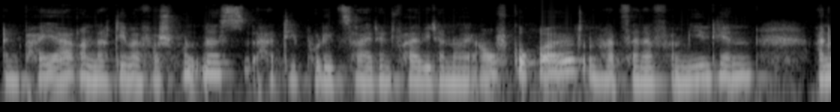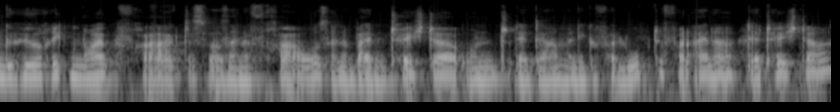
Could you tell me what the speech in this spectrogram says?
ein, paar Jahre nachdem er verschwunden ist, hat die Polizei den Fall wieder neu aufgerollt und hat seine Familienangehörigen neu befragt. Das war seine Frau, seine beiden Töchter und der damalige Verlobte von einer der Töchter.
